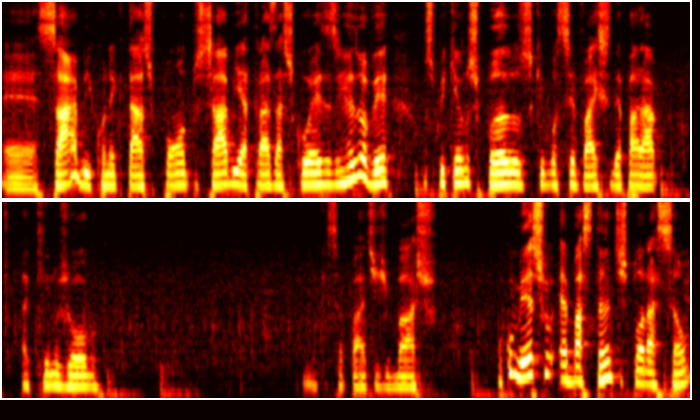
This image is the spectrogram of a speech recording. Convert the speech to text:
é, sabe conectar os pontos, sabe ir atrás das coisas e resolver os pequenos puzzles que você vai se deparar aqui no jogo. Aqui essa parte de baixo. O começo é bastante exploração,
